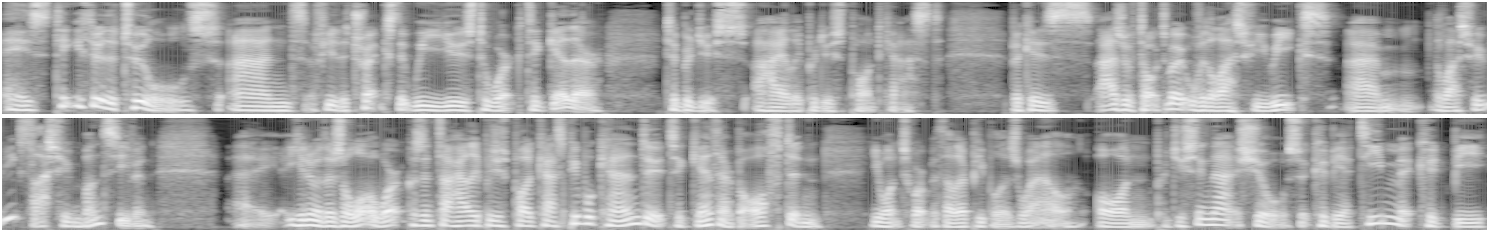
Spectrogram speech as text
is take you through the tools and a few of the tricks that we use to work together to produce a highly produced podcast. Because as we've talked about over the last few weeks, um, the last few weeks, last few months even, uh, you know, there's a lot of work goes into a highly produced podcast. People can do it together, but often you want to work with other people as well on producing that show. So it could be a team, it could be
